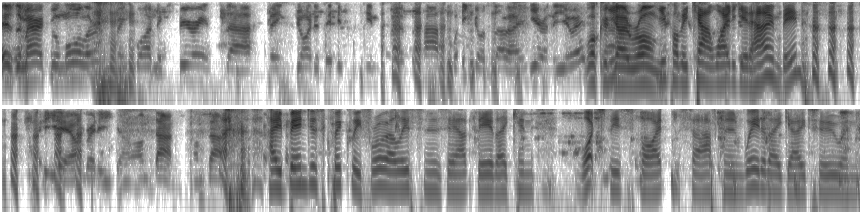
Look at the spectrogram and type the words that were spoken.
There's the Marrickville Mauler. It's been quite an experience uh, being joined at the hip with him for the past week or so here in the US. What could go wrong? You probably can't wait to get home, Ben. yeah, I'm ready. I'm done. I'm done. hey, Ben, just quickly for all our listeners out there, they can watch this fight this afternoon. Where do they go to, and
